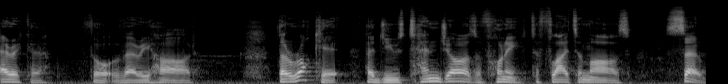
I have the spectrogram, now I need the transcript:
Erica thought very hard. The rocket had used 10 jars of honey to fly to Mars, so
